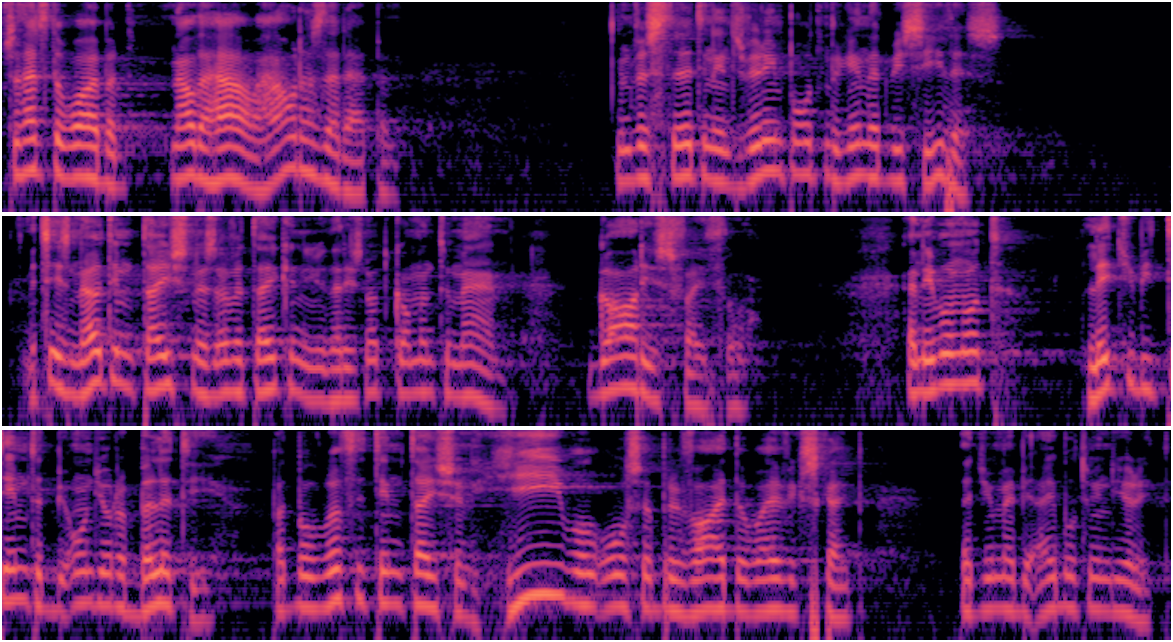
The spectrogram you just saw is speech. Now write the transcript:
So that's the why, but now the how. How does that happen? In verse 13, it's very important again that we see this. It says, No temptation has overtaken you that is not common to man. God is faithful. And He will not let you be tempted beyond your ability, but with the temptation, He will also provide the way of escape that you may be able to endure it.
